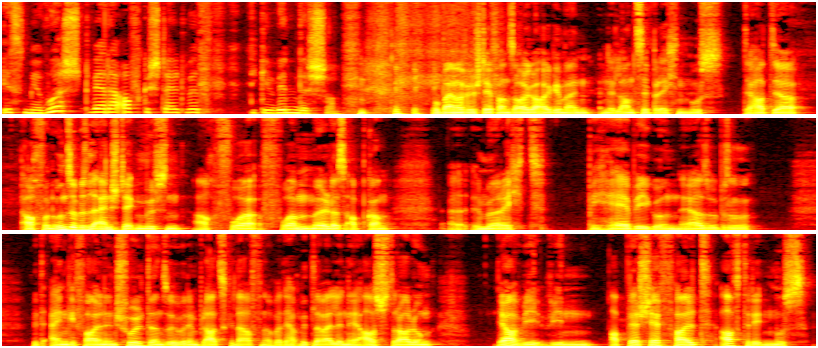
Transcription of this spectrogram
ist mir wurscht, wer da aufgestellt wird. Die gewinnen das schon. Wobei man für Stefan Salger allgemein eine Lanze brechen muss. Der hat ja auch von uns ein bisschen einstecken müssen, auch vor, vor dem Mölders Abgang, äh, immer recht behäbig und ja, so ein bisschen mit eingefallenen Schultern so über den Platz gelaufen, aber der hat mittlerweile eine Ausstrahlung, ja, wie, wie ein Abwehrchef halt auftreten muss.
